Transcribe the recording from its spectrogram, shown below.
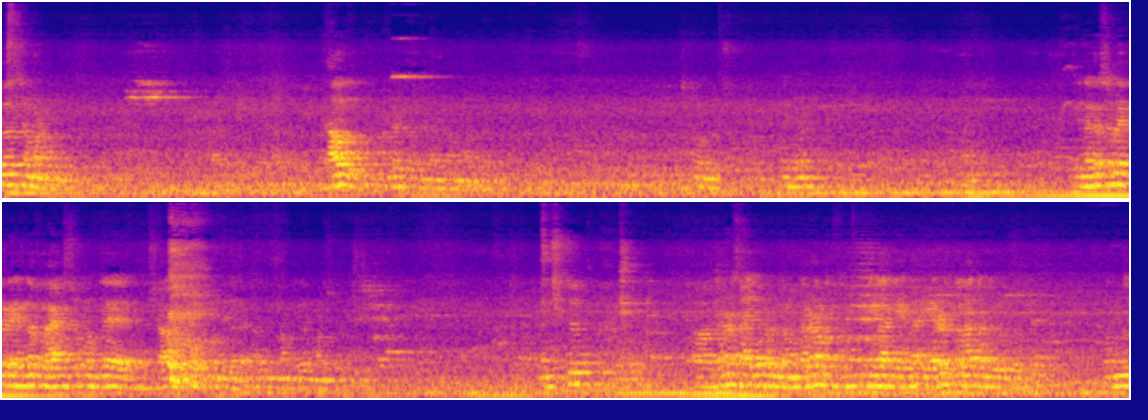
ಯೋಚನೆ ಮಾಡ್ಬೋದು. ಹೌದು ಅಡಲ್ಟ್ ಪರ್ಸೆಂಟ್ ನಾವು ಮಾಡ್ಬೋದು ಇಷ್ಟೊಂದು ಏನು? ಈ ನಗರಸಭೆ ಕಡೆಯಿಂದ ಫ್ಲಾಗ್ಸ್ ಮತ್ತೆ ಶಾಲೆ ಕೊಟ್ಕೊಂಡಿದ್ದಾರೆ ಅದನ್ನು ನಾವು ಕ್ಲಿಯರ್ ಮಾಡಿಸ್ಕೊಡ್ತೀವಿ ನೆಕ್ಸ್ಟ್ ಕನ್ನಡ ಸಾಹಿತ್ಯ ನಮ್ಮ ಕನ್ನಡ ಮತ್ತು ಸಂಸ್ಕೃತಿ ಇಲಾಖೆಯಿಂದ ಎರಡು ಕಲಾತಂಡಗಳು ಬರುತ್ತೆ. ಒಂದು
